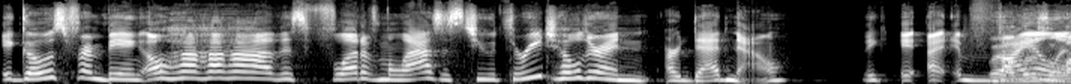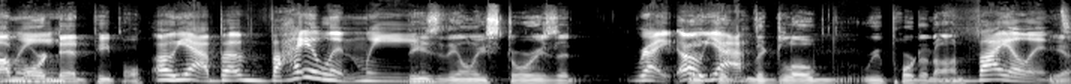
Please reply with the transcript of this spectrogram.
it goes from being, oh, ha, ha, ha, this flood of molasses to three children are dead now. Like, it, Well, violently. there's a lot more dead people. Oh, yeah, but violently. These are the only stories that, right. Oh, that yeah. the, the Globe reported on. violent. Yeah.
